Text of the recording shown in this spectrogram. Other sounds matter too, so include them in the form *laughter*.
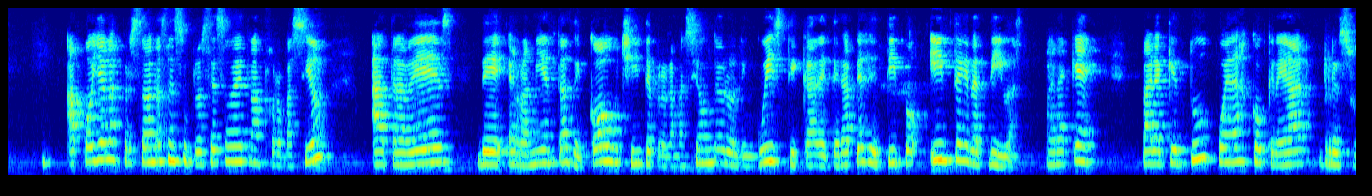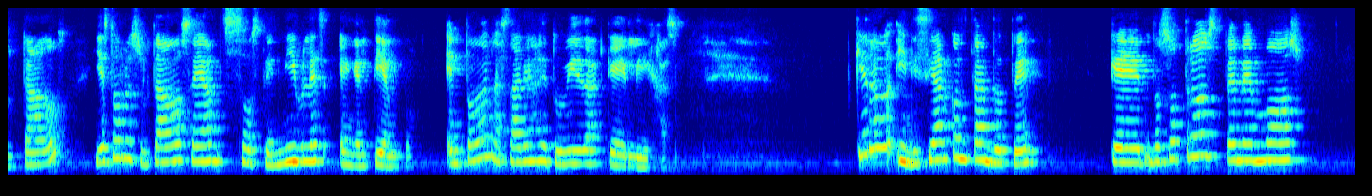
Apoyo a las personas en su proceso de transformación a través de herramientas de coaching, de programación neurolingüística, de terapias de tipo integrativas. ¿Para qué? Para que tú puedas co-crear resultados y estos resultados sean sostenibles en el tiempo, en todas las áreas de tu vida que elijas. Quiero iniciar contándote que nosotros tenemos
